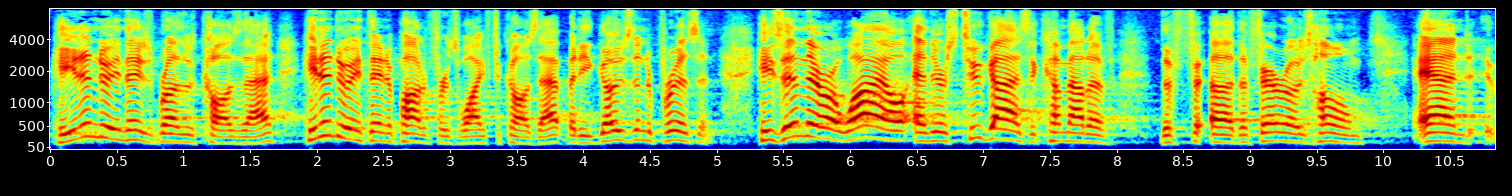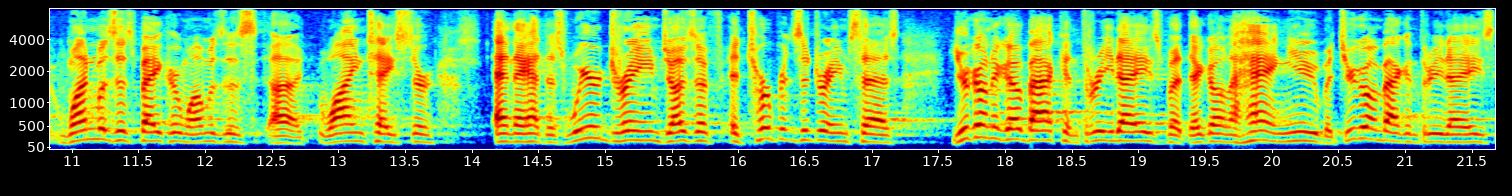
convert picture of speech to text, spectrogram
He didn't do anything his brothers caused that. He didn't do anything to Potiphar's wife to cause that, but he goes into prison. He's in there a while, and there's two guys that come out of the, uh, the Pharaoh's home and one was this baker, one was this uh, wine taster. And they had this weird dream. Joseph interprets the dream, says, You're going to go back in three days, but they're going to hang you, but you're going back in three days,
